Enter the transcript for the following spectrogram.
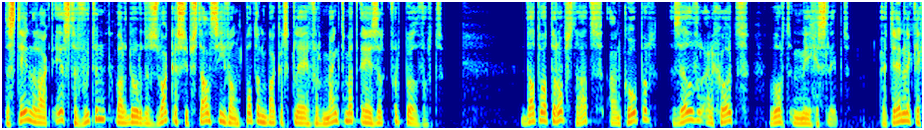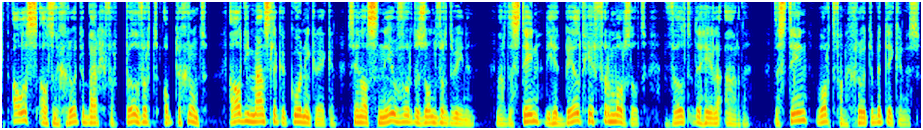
De steen raakt eerst de voeten, waardoor de zwakke substantie van pottenbakkersklei vermengd met ijzer verpulvert. Dat wat erop staat aan koper, zilver en goud wordt meegesleept. Uiteindelijk ligt alles als een grote berg verpulverd op de grond. Al die menselijke koninkrijken zijn als sneeuw voor de zon verdwenen, maar de steen die het beeld heeft vermorzeld, vult de hele aarde. De steen wordt van grote betekenis.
